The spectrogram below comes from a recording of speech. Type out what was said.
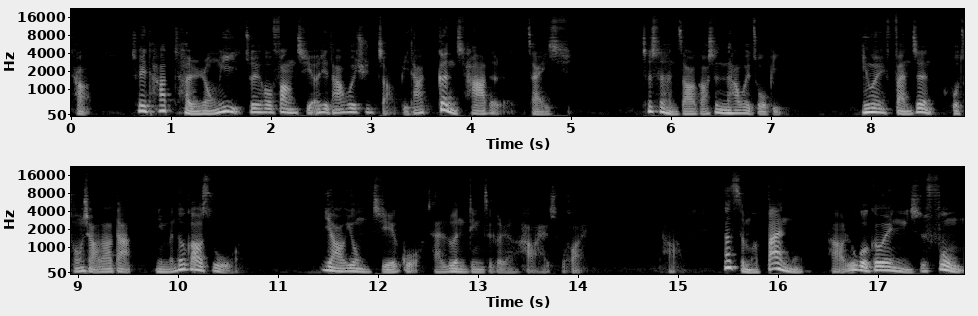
好，所以他很容易最后放弃，而且他会去找比他更差的人在一起，这是很糟糕，甚至他会作弊。因为反正我从小到大，你们都告诉我要用结果才论定这个人好还是坏。好，那怎么办呢？好，如果各位你是父母，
